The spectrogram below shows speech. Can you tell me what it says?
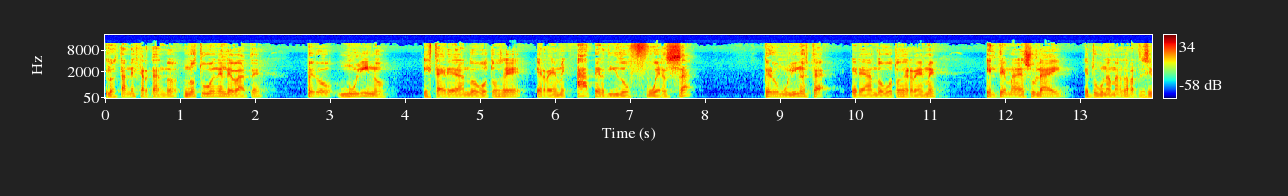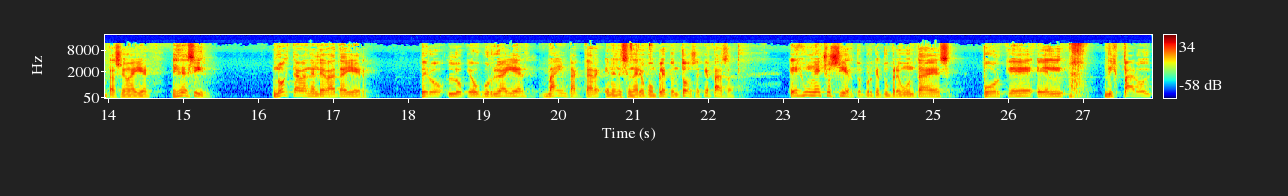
lo están descartando, no estuvo en el debate, pero Mulino está heredando votos de RM, ha perdido fuerza, pero Mulino está heredando votos de RM. El tema de Zulay, que tuvo una mala participación ayer. Es decir, no estaba en el debate ayer, pero lo que ocurrió ayer va a impactar en el escenario completo. Entonces, ¿qué pasa? Es un hecho cierto, porque tu pregunta es ¿por qué el disparo,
